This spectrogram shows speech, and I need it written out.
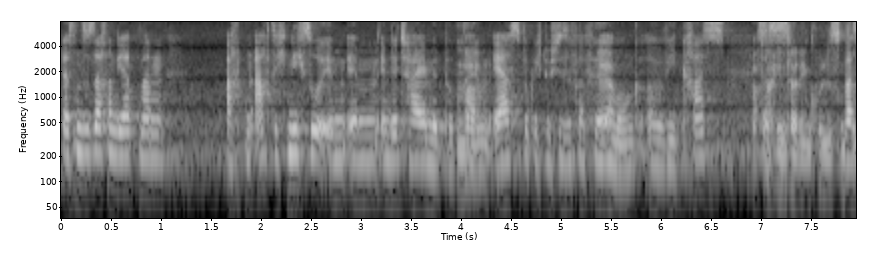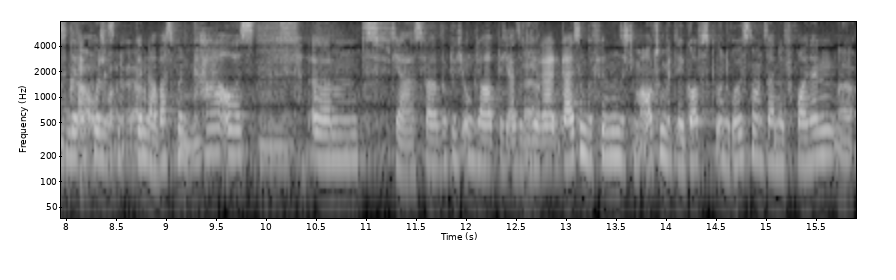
Das sind so Sachen, die hat man 88 nicht so im, im, im Detail mitbekommen. Nee. Erst wirklich durch diese Verfilmung. Äh, Wie krass. Was das- da hinter den Kulissen was hinter den Kulissen, war, ja. Mhm. genau, was für ein Chaos. Ähm, ja, es war wirklich unglaublich. Also die Geiseln befinden sich im Auto mit Degowski und Rösner und seine Freundin Ja.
